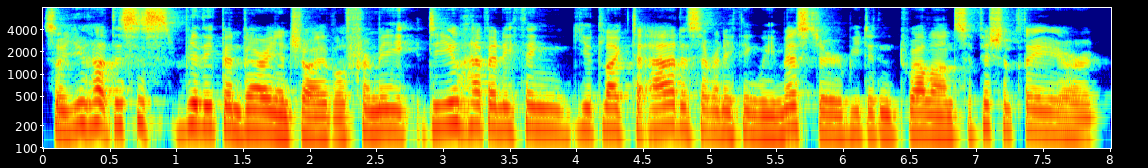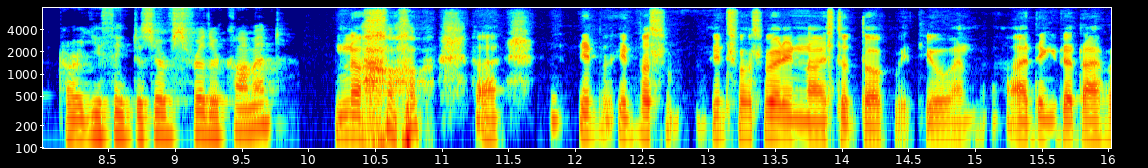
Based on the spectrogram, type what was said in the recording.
So you have this has really been very enjoyable for me. Do you have anything you'd like to add? Is there anything we missed or we didn't dwell on sufficiently, or or you think deserves further comment? No, uh, it it was it was very nice to talk with you, and I think that I've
